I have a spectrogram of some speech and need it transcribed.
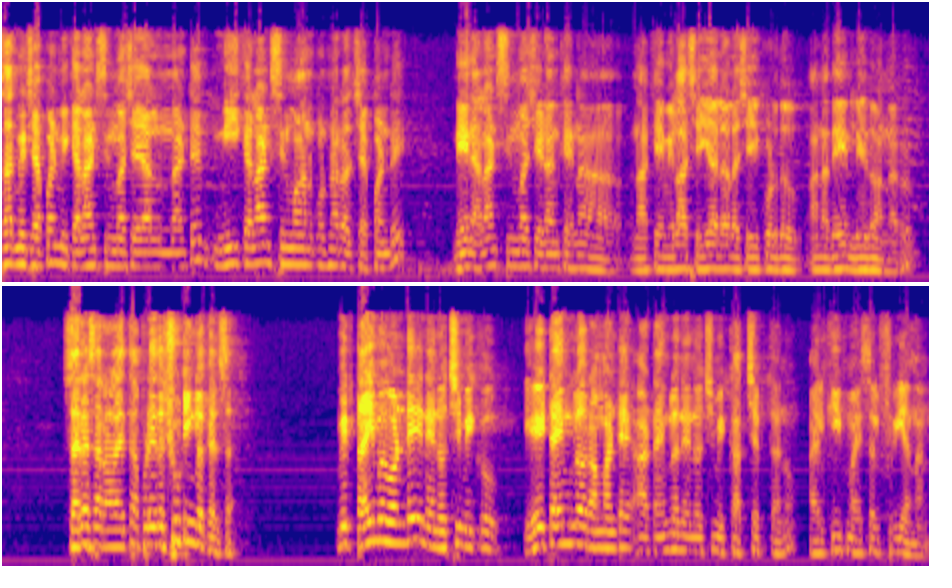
సార్ మీరు చెప్పండి మీకు ఎలాంటి సినిమా చేయాలంటే మీకు ఎలాంటి సినిమా అనుకుంటున్నారో అది చెప్పండి. నేను ఎలాంటి సినిమా చేయడానికైనా నాకేం ఇలా చేయాలి అలా చేయకూడదు అన్నదేం లేదు అన్నారు. సరే సార్ అలా అయితే అప్పుడు ఏదో షూటింగ్లోకి వెళ్ళి సార్. మీరు టైం ఇవ్వండి నేను వచ్చి మీకు ఏ టైంలో రమ్మంటే ఆ టైంలో నేను వచ్చి మీకు కథ చెప్తాను. ఐ కీప్ మై సెల్ఫ్ ఫ్రీ అన్నాను.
